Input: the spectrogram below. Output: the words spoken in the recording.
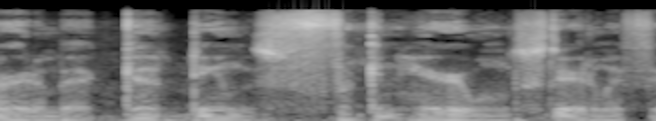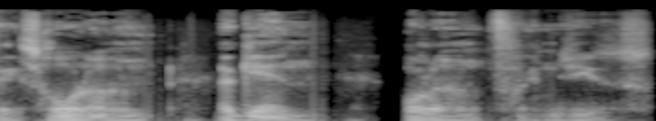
Alright, I'm back. God damn, this fucking hair won't stare at my face. Hold on. Again. Hold on. Fucking Jesus.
